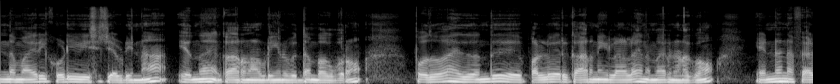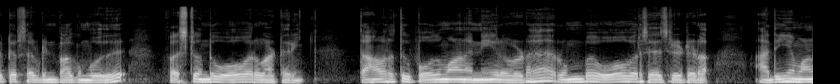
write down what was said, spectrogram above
இந்த மாதிரி கொடி வீசிச்சு அப்படின்னா என்ன காரணம் அப்படிங்கிறத பற்றி தான் பார்க்க போகிறோம் பொதுவாக இது வந்து பல்வேறு காரணிகளால் இந்த மாதிரி நடக்கும். என்னென்ன ஃபேக்டர்ஸ் அப்படின்னு பார்க்கும்போது ஃபஸ்ட்டு வந்து ஓவர் வாட்டரிங் தாவரத்துக்கு போதுமான நீரை விட ரொம்ப ஓவர் சேச்சுரேட்டடாக அதிகமான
